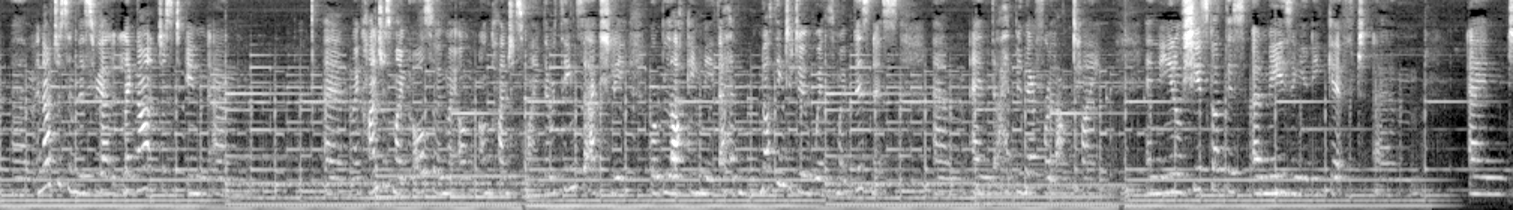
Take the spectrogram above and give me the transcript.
Um, and not just in this reality, like not just in um, uh, my conscious mind, but also in my own unconscious mind. There were things that actually were blocking me that had nothing to do with she's got this amazing, unique gift. Um, and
